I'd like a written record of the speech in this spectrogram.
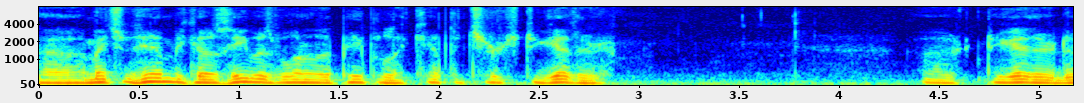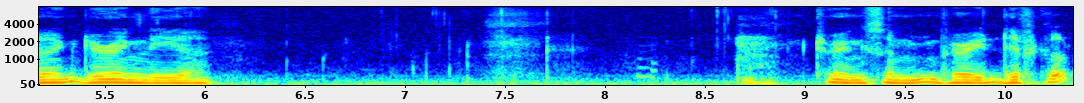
Uh, I mentioned him because he was one of the people that kept the church together. Uh, together during during the uh, during some very difficult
